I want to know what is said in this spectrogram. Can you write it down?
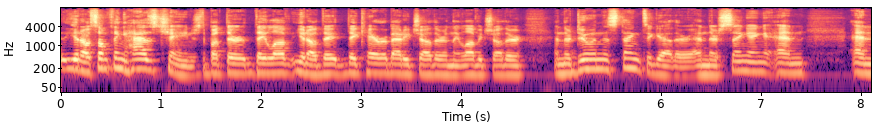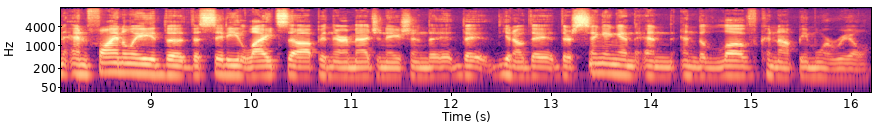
you know something has changed, but they're they love you know they they care about each other and they love each other and they're doing this thing together and they're singing and and and finally the the city lights up in their imagination they, they you know they they're singing and and and the love cannot be more real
